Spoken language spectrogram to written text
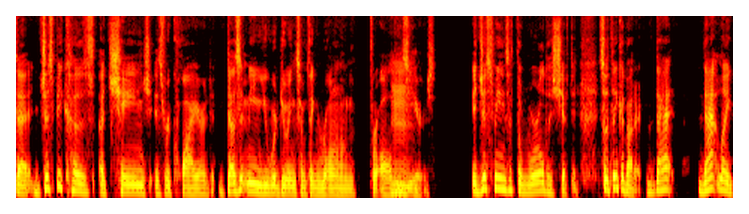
that just because a change is required doesn't mean you were doing something wrong for all these Mm. years. It just means that the world has shifted. So think about it. That that like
